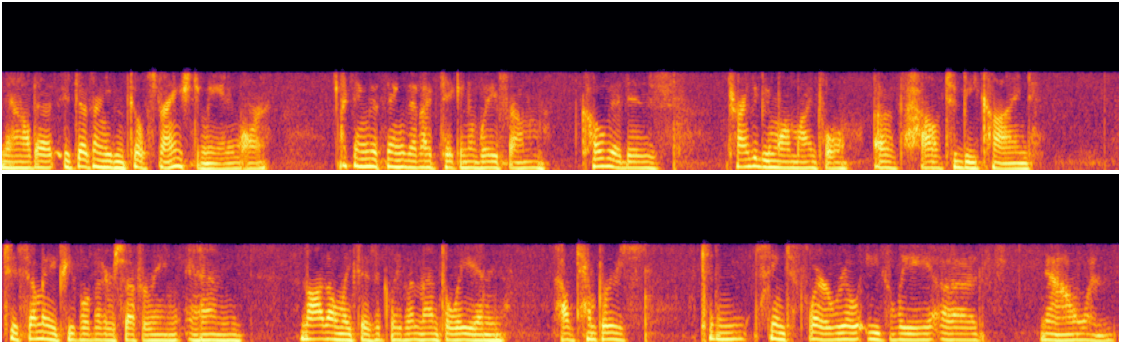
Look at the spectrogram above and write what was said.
now that it doesn't even feel strange to me anymore. I think the thing that I've taken away from COVID is trying to be more mindful of how to be kind to so many people that are suffering and not only physically but mentally and how tempers can seem to flare real easily uh, now and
